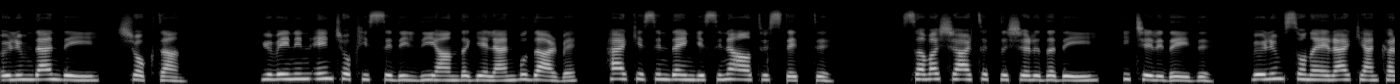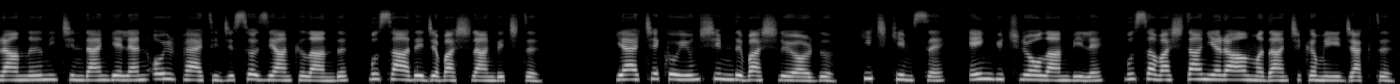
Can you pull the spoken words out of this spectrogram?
ölümden değil, şoktan. Güvenin en çok hissedildiği anda gelen bu darbe, herkesin dengesini alt üst etti. Savaş artık dışarıda değil, içerideydi. Bölüm sona ererken karanlığın içinden gelen o ürpertici söz yankılandı, bu sadece başlangıçtı. Gerçek oyun şimdi başlıyordu. Hiç kimse, en güçlü olan bile, bu savaştan yara almadan çıkamayacaktı.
